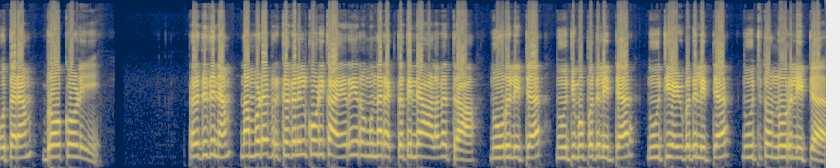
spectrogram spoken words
ഉത്തരം ബ്രോക്കോളി. പ്രതിദിനം നമ്മുടെ വൃക്കകളിൽ കൂടി കയറി ഇറങ്ങുന്ന രക്തത്തിന്റെ അളവ് എത്ര? നൂറ് ലിറ്റർ നൂറ്റി മുപ്പത് ലിറ്റർ നൂറ്റി എഴുപത് ലിറ്റർ നൂറ്റി തൊണ്ണൂറ് ലിറ്റർ.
